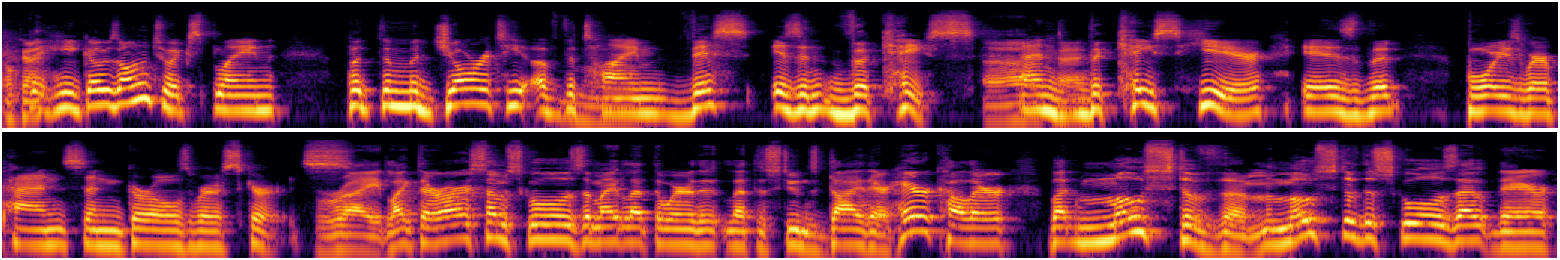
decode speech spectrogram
Okay. But he goes on to explain, but the majority of the hmm. time, this isn't the case. Ah, okay. And the case here is that boys wear pants and girls wear skirts. Right. Like there are some schools that might let the wear the, let the students dye their hair color, but most of them, most of the schools out there,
